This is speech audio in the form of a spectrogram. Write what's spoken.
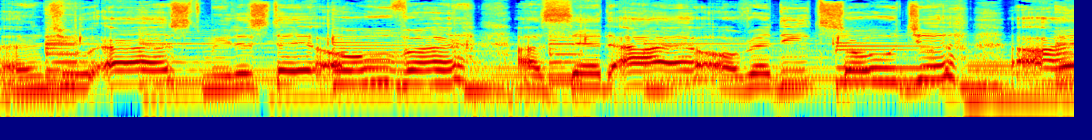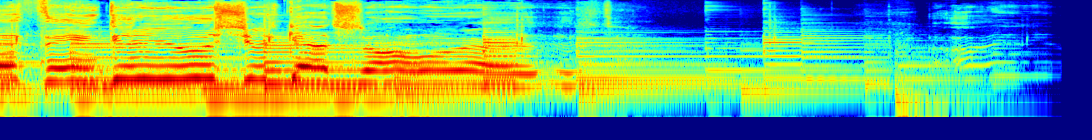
And you asked me to stay over. I said I already told you. I think that you should get some rest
